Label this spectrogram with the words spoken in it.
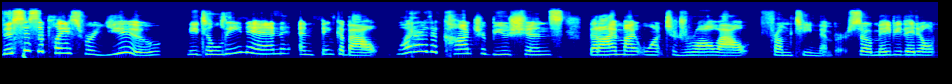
this is a place where you need to lean in and think about what are the contributions that I might want to draw out from team members. So maybe they don't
